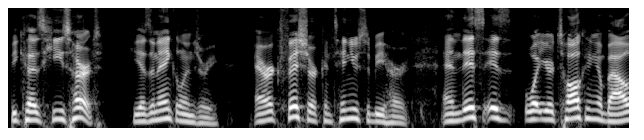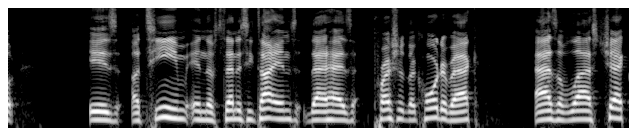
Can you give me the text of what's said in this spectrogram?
because he's hurt. He has an ankle injury. Eric Fisher continues to be hurt, and this is what you're talking about. Is a team in the Tennessee Titans that has pressured the quarterback as of last check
